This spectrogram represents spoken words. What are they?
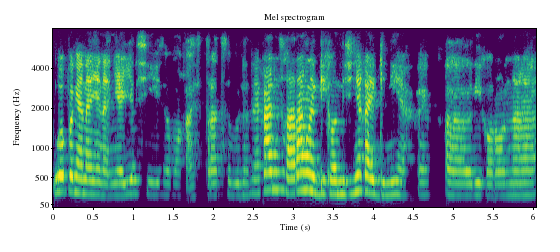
gue pengen nanya-nanya aja sih sama Kak Astrat. Sebenarnya kan sekarang lagi kondisinya kayak gini ya, kayak eh, lagi corona,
